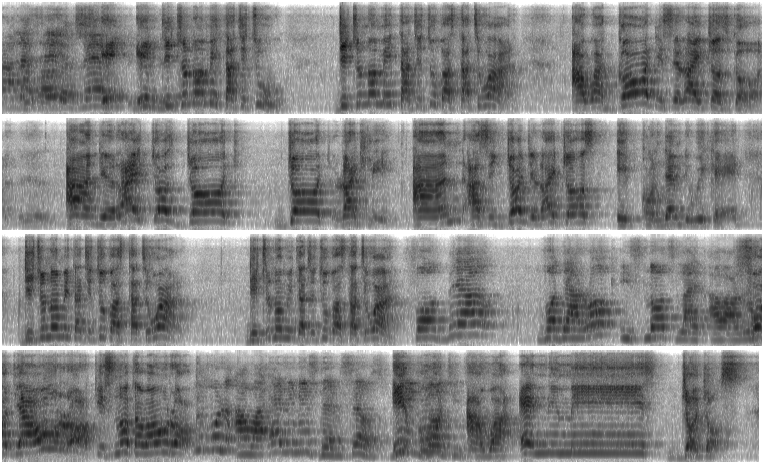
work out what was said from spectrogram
In, in Deuteronomy 32, Deuteronomy 32, verse 31, our God is a righteous God, and the righteous judge judge rightly, and as he judge the righteous, he condemn the wicked. Deuteronomy 32, verse 31. Deuteronomy 32, verse 31. For their for their rock is not like our rock. For their own rock is not our own rock. Even our enemies themselves, even judges. our enemies judge us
